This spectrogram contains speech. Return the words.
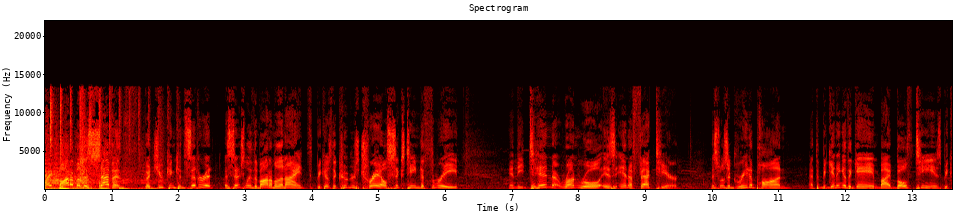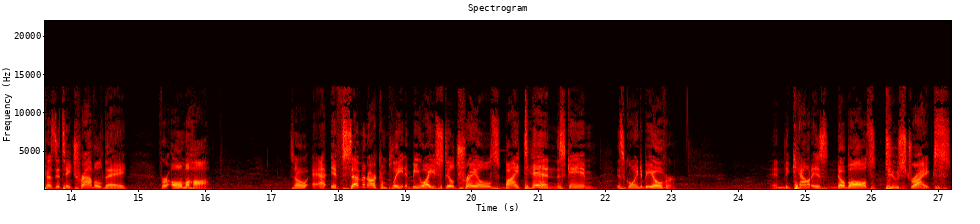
right, bottom of the seventh, but you can consider it essentially the bottom of the ninth because the Cougars trail 16 to 3, and the 10 run rule is in effect here. This was agreed upon at the beginning of the game by both teams because it's a travel day for Omaha. So if seven are complete and BYU still trails by 10, this game is going to be over. And the count is no balls, two strikes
